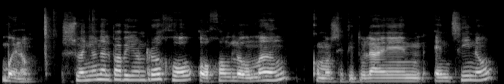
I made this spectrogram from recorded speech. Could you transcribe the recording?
Bueno, Sueño en el pabellón rojo o Hong Man, como se titula en, en chino,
